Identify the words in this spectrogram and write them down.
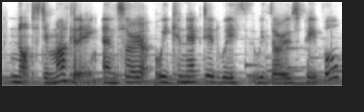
not just in marketing. And so we connected with with those people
